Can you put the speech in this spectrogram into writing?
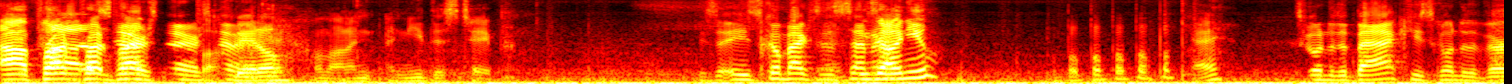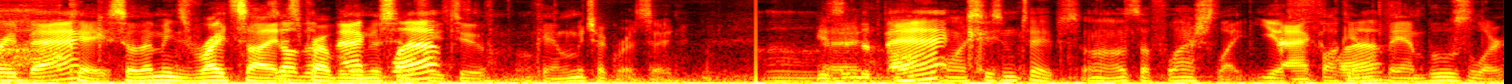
Uh, front, Uh, front, center, front. center, Fuck, center. okay, Hold on, I, I need this tape. He's, he's come back to the center. He's on you. Okay. He's going to the back. He's going to the very back. Okay, so that means right side He's is probably missing left. a few too. Okay, let me check right side. He's in the Oh, back. Oh, I see some tapes. Oh, that's a flashlight. You Back fucking left. bamboozler.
